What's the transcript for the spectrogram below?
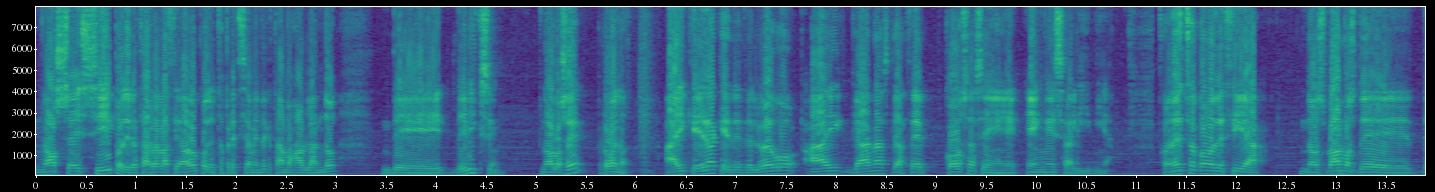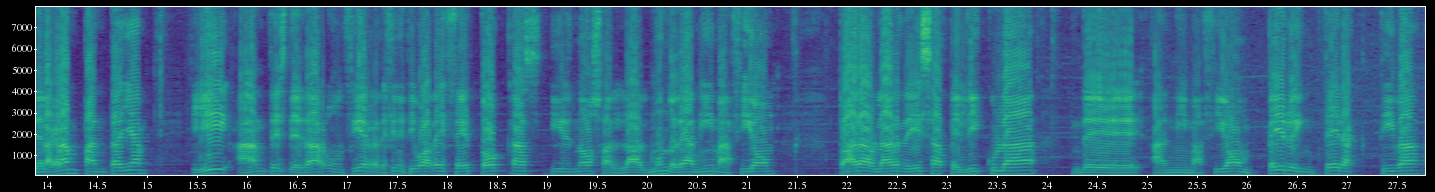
no sé si podría estar relacionado con esto precisamente que estamos hablando de, de Vixen. No lo sé, pero bueno, ahí queda que desde luego hay ganas de hacer cosas en, esa línea. Con esto, como decía, nos vamos de, la gran pantalla y antes de dar un cierre definitivo a DC, tocas irnos al mundo de animación para hablar de esa película de animación pero interactiva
